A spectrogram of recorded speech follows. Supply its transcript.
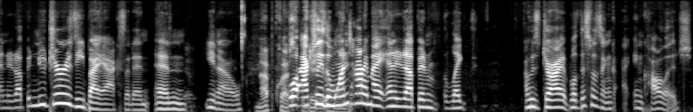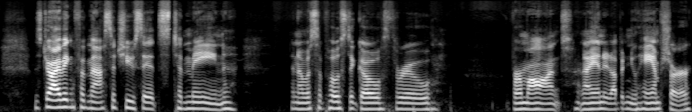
ended up in New Jersey by accident, and you know. MapQuest. Well, actually, the one time I ended up in like, I was driving. Well, this was in in college. I was driving from Massachusetts to Maine, and I was supposed to go through Vermont, and I ended up in New Hampshire,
